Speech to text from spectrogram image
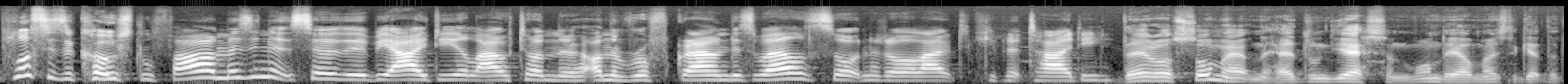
Plus, it's a coastal farm, isn't it? So they'd be ideal out on the on the rough ground as well, sorting it all out, keeping it tidy. There are some out in the headland, yes, and one day I'll manage to get the,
